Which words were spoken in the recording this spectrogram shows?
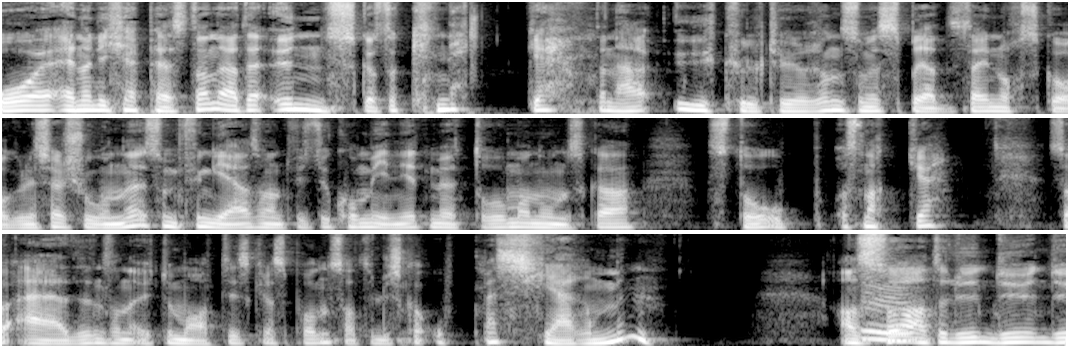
Og en av de kjepphestene er at jeg ønsker å knekke denne ukulturen som har spredd seg i norske organisasjoner, som fungerer sånn at hvis du kommer inn i et møterom og noen skal stå opp og snakke, så er det en sånn automatisk respons at du skal opp med skjermen. Altså mm. at du, du, du,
